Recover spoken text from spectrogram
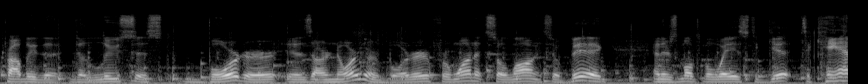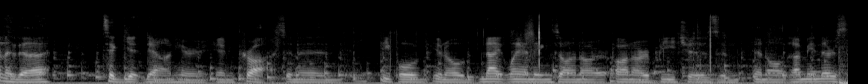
probably the, the loosest border is our northern border. For one, it's so long, it's so big, and there's multiple ways to get to Canada to get down here and cross. And then people, you know, night landings on our on our beaches and, and all. I mean, there's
